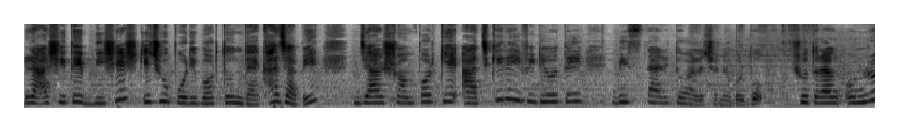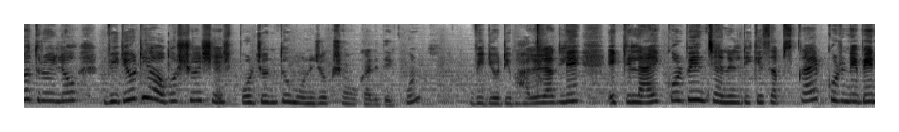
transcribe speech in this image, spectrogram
রাশিতে বিশেষ কিছু পরিবর্তন দেখা যাবে, যার সম্পর্কে আজকের এই ভিডিওতে বিস্তারিত আলোচনা করব। সুতরাং অনুরোধ রইল, ভিডিওটি অবশ্যই শেষ পর্যন্ত মনোযোগ সহকারে দেখুন। ভিডিওটি ভালো লাগলে একটি লাইক করবেন, চ্যানেলটিকে সাবস্ক্রাইব করে নেবেন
